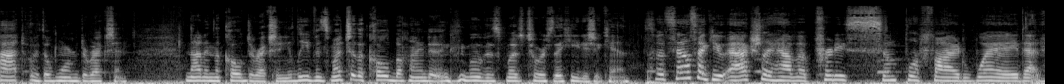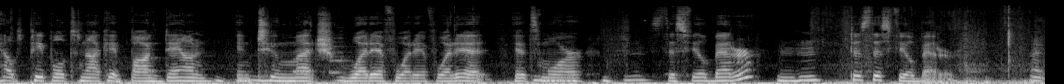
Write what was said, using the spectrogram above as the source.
hot or the warm direction not in the cold direction. You leave as much of the cold behind it and move as much towards the heat as you can. So it sounds like you actually have a pretty simplified way that helps people to not get bogged down in mm-hmm. too much what if, what if, what if. It's mm-hmm. more, mm-hmm. does this feel better? Mm-hmm. Does this feel better? Right.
